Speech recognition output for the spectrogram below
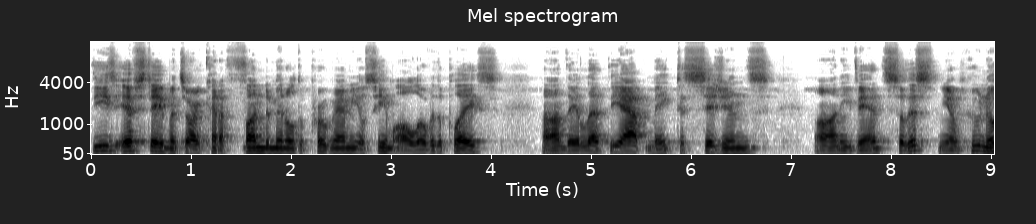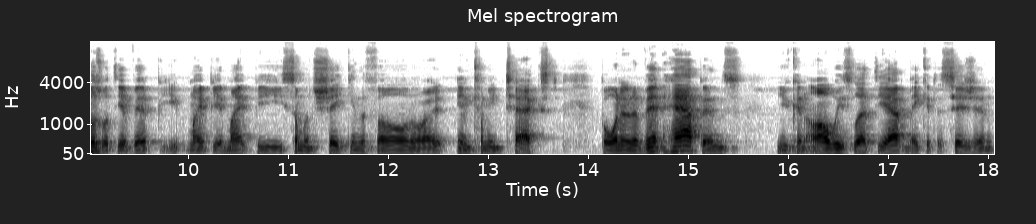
these if statements are kind of fundamental to programming. You'll see them all over the place. Um, they let the app make decisions on events. So this, you know, who knows what the event be, might be? It might be someone shaking the phone or an incoming text. But when an event happens, you can always let the app make a decision.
